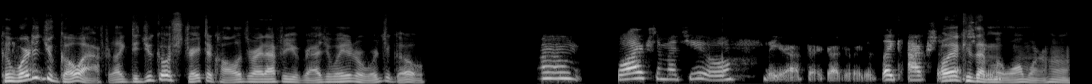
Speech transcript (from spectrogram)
because where did you go after? Like, did you go straight to college right after you graduated, or where'd you go? Um, well, I actually met you the year after I graduated. Like, actually Oh yeah, met because at you. Walmart, huh?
